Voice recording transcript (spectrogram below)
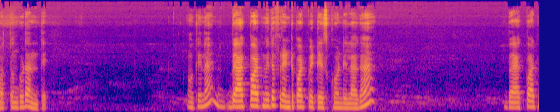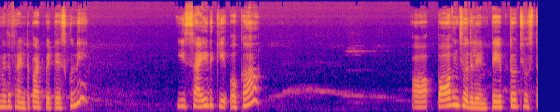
మొత్తం కూడా అంతే. ఓకేనా? బ్యాక్ పార్ట్ మీద ఫ్రంట్ పార్ట్ పెట్టేసుకోండి ఇలాగా. బ్యాక్ పార్ట్ మీద ఫ్రంట్ పార్ట్ పెట్టేసుకుని ఈ సైడ్కి ఒక పావించి వదిలేయండి. టేప్తో చూస్తే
